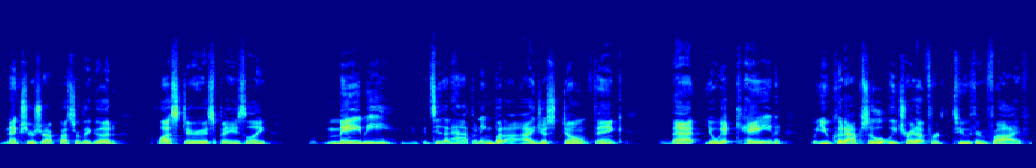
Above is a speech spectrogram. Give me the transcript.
next year's draft class are they good, plus Darius Bazley. Maybe you could see that happening, but I just don't think that you'll get Cade. But you could absolutely trade up for two through five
